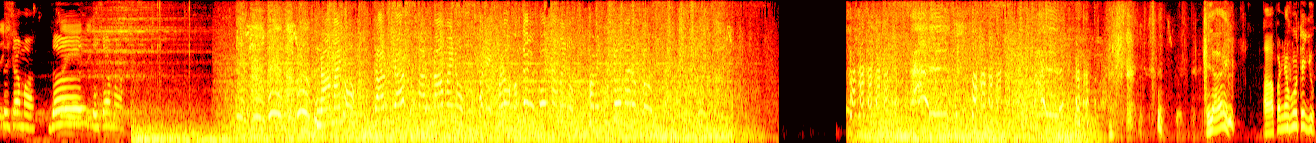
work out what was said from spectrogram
દિશામાં જય દિશામાં. ના માન્યો યાર તું મારું ના માન્યો તને ઘણો સમજાયો તોય ના માન્યો હવે તું જો મારો એ આપણને શું થઈ ગયું?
